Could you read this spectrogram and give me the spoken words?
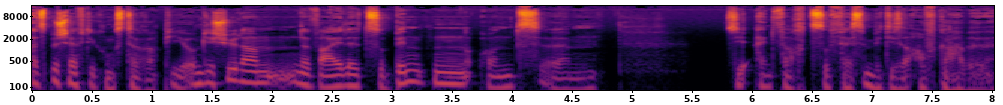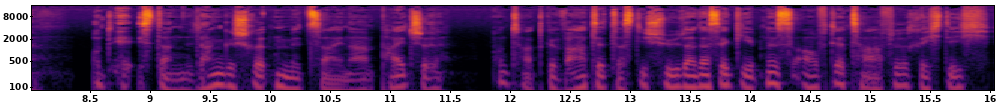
als Beschäftigungstherapie, um die Schüler eine Weile zu binden und ähm, sie einfach zu fesseln mit dieser Aufgabe. Und er ist dann langgeschritten mit seiner Peitsche und hat gewartet, dass die Schüler das Ergebnis auf der Tafel richtig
